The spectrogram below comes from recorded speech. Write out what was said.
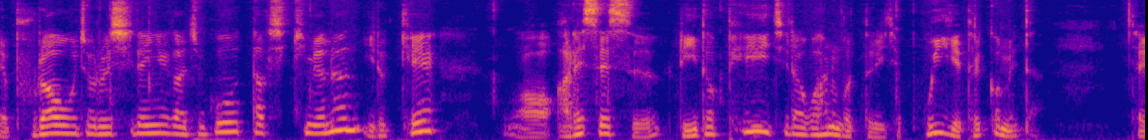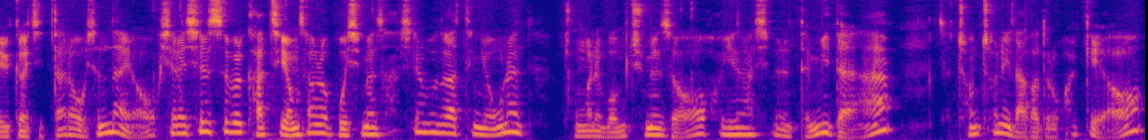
예, 브라우저를 실행해 가지고 딱 시키면은 이렇게 어, RSS reader 페이지라고 하는 것들이 이제 보이게 될 겁니다. 자 여기까지 따라오셨나요? 혹시나 실습을 같이 영상을 보시면서 하시는 분 같은 경우는 중간에 멈추면서 확인하시면 됩니다. 자, 천천히 나가도록 할게요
